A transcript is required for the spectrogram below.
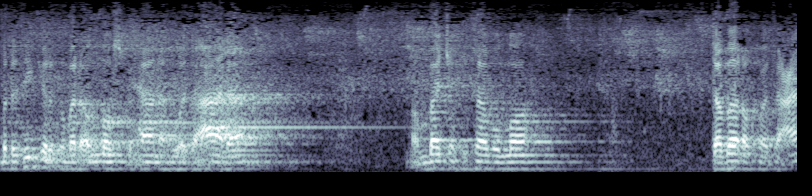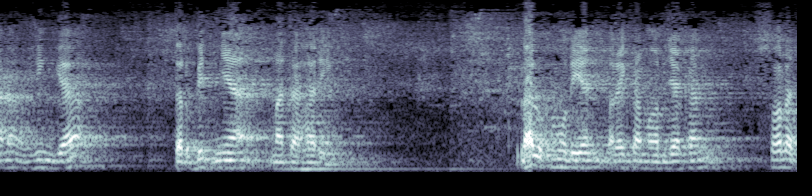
berzikir kepada Allah Subhanahu wa taala membaca kitab Allah tabarak wa taala hingga terbitnya matahari. Lalu kemudian mereka mengerjakan salat.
